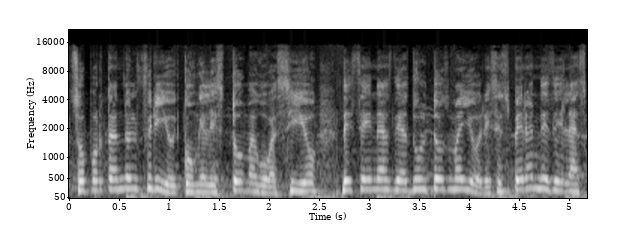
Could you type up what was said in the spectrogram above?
Soportando el frío y con el estómago vacío, decenas de adultos mayores esperan desde las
